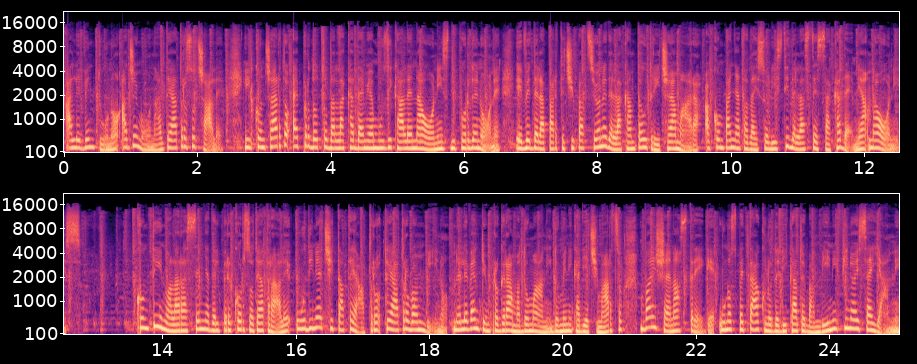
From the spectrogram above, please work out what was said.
alle 21 a Gemona al Teatro Sociale. Il concerto è prodotto dall'Accademia Musicale Naonis di Pordenone e vede la partecipazione della cantautrice Amara, accompagnata dai solisti della stessa Accademia Naonis. Continua la rassegna del percorso teatrale Udine Città Teatro Teatro Bambino. Nell'evento in programma domani, domenica 10 marzo, va in scena Streghe, uno spettacolo dedicato ai bambini fino ai 6 anni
